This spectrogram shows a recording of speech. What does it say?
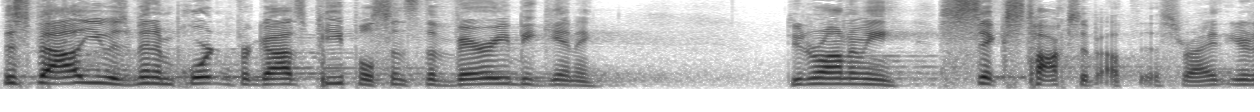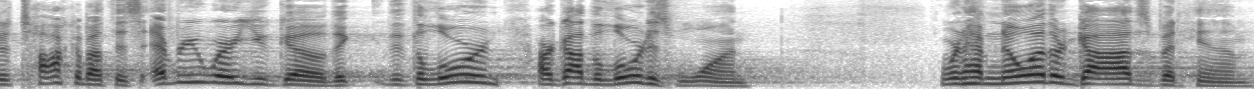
This value has been important for God's people since the very beginning. Deuteronomy 6 talks about this, right? You're to talk about this everywhere you go, that, that the Lord, our God, the Lord is one. We're to have no other gods but Him.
